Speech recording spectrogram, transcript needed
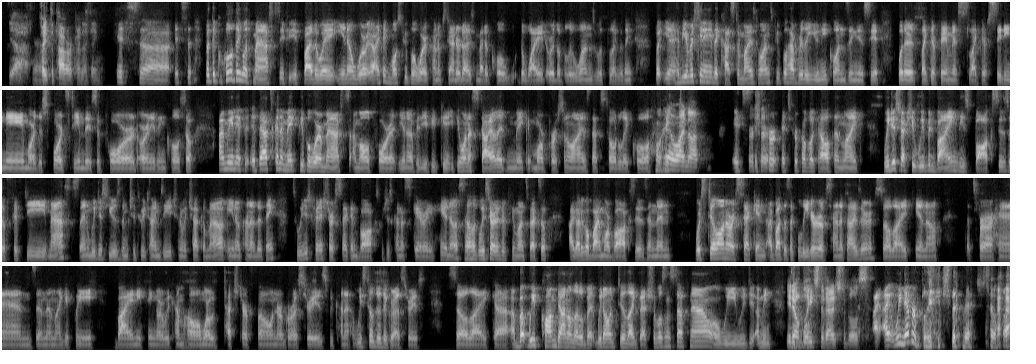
yeah, yeah, fight the power kind of thing. It's uh it's uh, but the cool thing with masks if, if by the way you know we're i think most people wear kind of standardized medical the white or the blue ones with like the things. But yeah have you ever seen any of the customized ones? People have really unique ones and you see it whether it's like their famous like their city name or the sports team they support or anything cool. So I mean, if, if that's going to make people wear masks, I'm all for it. You know, if, if you can, if you want to style it and make it more personalized, that's totally cool. like, yeah, why not? It's for it's, sure. for, it's for public health. And like, we just actually, we've been buying these boxes of 50 masks and we just use them two, three times each and we check them out, you know, kind of the thing. So we just finished our second box, which is kind of scary, you know? So like we started a few months back. So I got to go buy more boxes. And then we're still on our second, I bought this like liter of sanitizer. So like, you know, that's for our hands. And then like if we, buy anything or we come home or we've touched our phone or groceries we kind of we still do the groceries. So like uh, but we've calmed down a little bit. We don't do like vegetables and stuff now. Or we we do i mean you don't bleach the vegetables? I, I we never bleach the vegetables.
